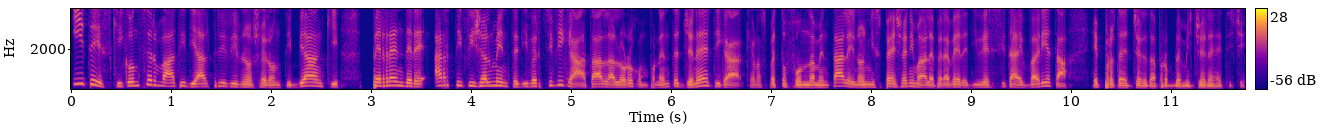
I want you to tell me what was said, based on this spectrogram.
i teschi conservati di altri rinoceronti bianchi per rendere artificialmente diversificata la loro componente genetica, che è un aspetto fondamentale in ogni specie animale per avere diversità e varietà e proteggere da problemi genetici.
